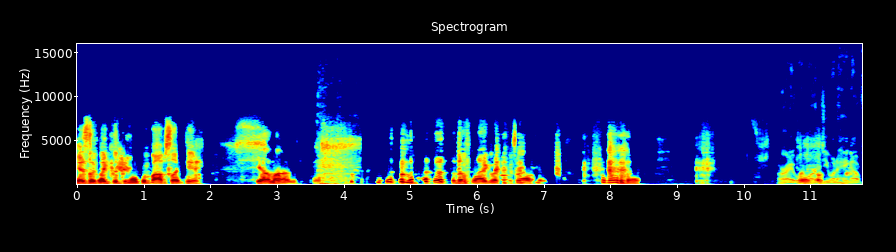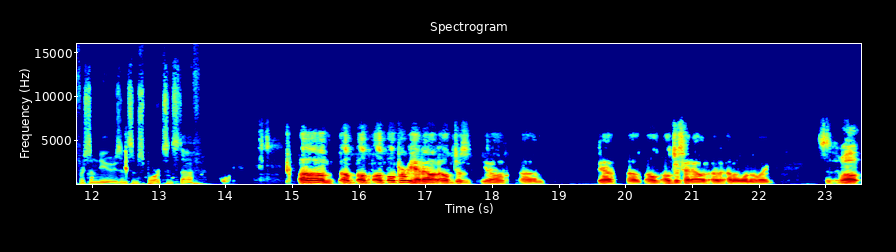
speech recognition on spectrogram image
guys look like the Jamaican bobsled team. Yeah, man. the flag looks awesome. All right. Well, Mark, do you want to hang out for some news and some sports and stuff? Um, I'll, I'll, I'll, I'll probably head out. I'll just, you know, um, yeah, I'll, I'll, I'll just head out. I, I don't want to like. Well,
